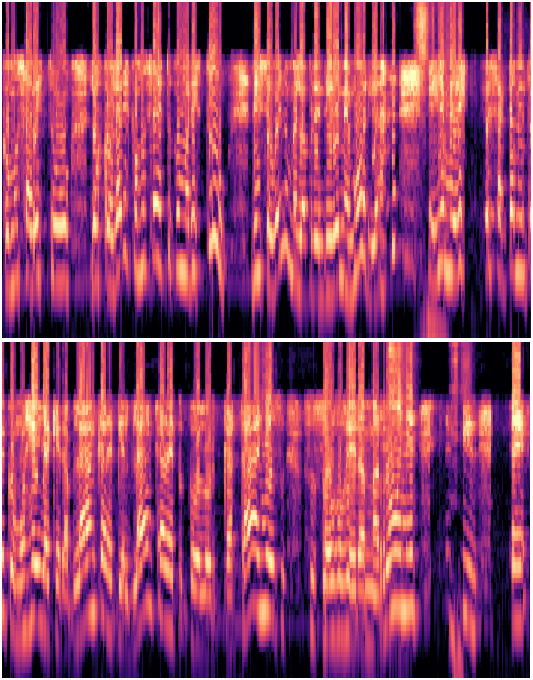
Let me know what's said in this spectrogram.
¿cómo sabes tú los colores? ¿Cómo sabes tú cómo eres tú? Dice, bueno, me lo aprendí de memoria. ella me describió exactamente como es ella, que era blanca, de piel blanca, de color castaño, su- sus ojos eran marrones. Es decir, eh,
